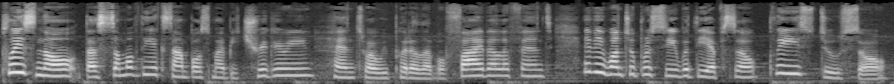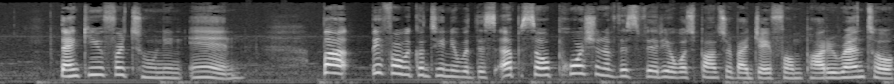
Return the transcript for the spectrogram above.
Please note that some of the examples might be triggering, hence why we put a level 5 elephant. If you want to proceed with the episode, please do so. Thank you for tuning in. But before we continue with this episode, portion of this video was sponsored by J Phone Party Rental.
